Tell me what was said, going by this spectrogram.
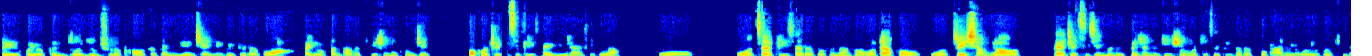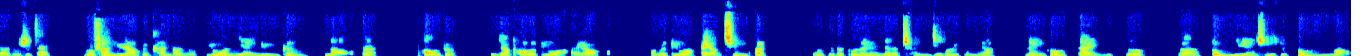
所以会有更多优秀的跑者在你面前，你会觉得哇，还有很大的提升的空间。包括这次比赛依然是这样。我我在比赛的过程当中，我待会我最想要在这次节目里分享的就是我这次比赛的复盘里，我也会提到，就是在路上依然会看到有比我年龄更老的跑者，人家跑的比我还要。跑得比我还要轻快，我觉得不论人家的成绩或者怎么样，能够在一个呃中年甚至是中老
